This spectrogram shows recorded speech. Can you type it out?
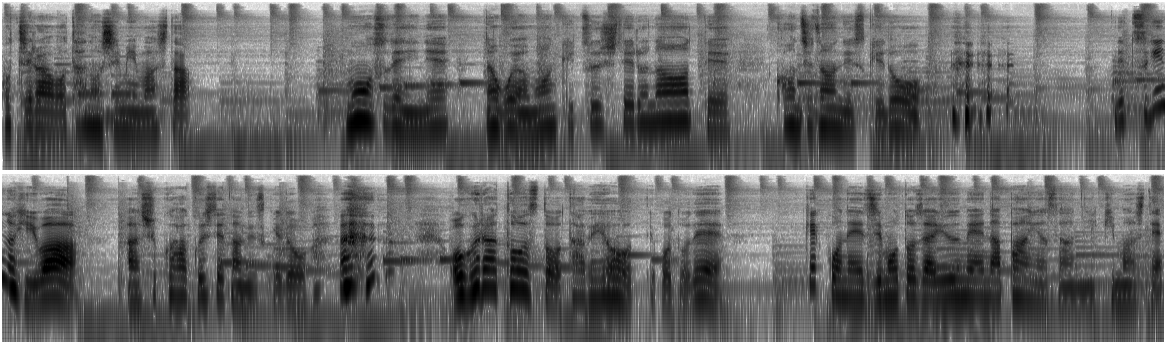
こちらを楽しみました。もうすでにね名古屋満喫してるなーって感じなんですけど。で次の日はあ宿泊してたんですけど 小倉トーストを食べようってことで結構ね地元じゃ有名なパン屋さんに行きまして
